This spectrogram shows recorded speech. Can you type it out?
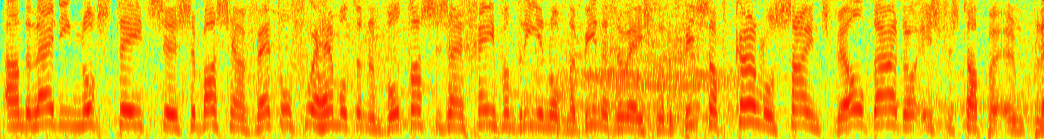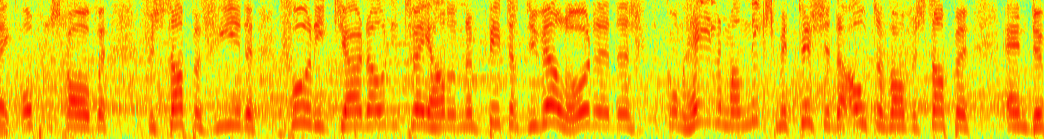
Aan de leiding nog steeds Sebastian Vettel. Voor Hamilton en Bottas. Ze zijn geen van drieën nog naar binnen geweest voor de pitstop. Carlos Sainz wel. Daardoor is Verstappen een plek opgeschoven. Verstappen vierde voor Ricciardo. Die twee hadden een pittig duel hoor. Er kon helemaal niks meer tussen de auto van Verstappen en de,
